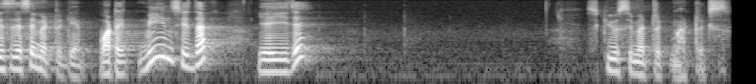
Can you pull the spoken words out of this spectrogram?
This is a symmetric game. What it means is that A is a skew symmetric matrix.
